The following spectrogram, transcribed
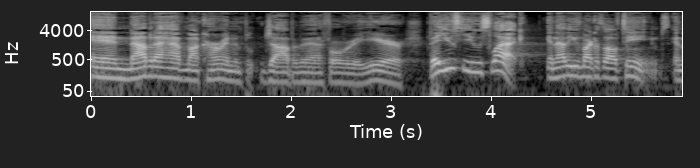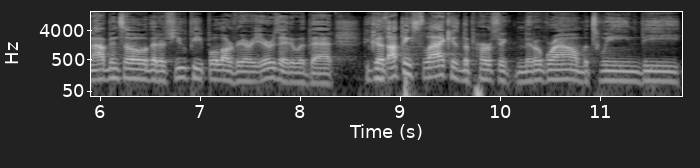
And now that I have my current job, I've been at for over a year. They used to use Slack, and now they use Microsoft Teams. And I've been told that a few people are very irritated with that because I think Slack is the perfect middle ground between the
